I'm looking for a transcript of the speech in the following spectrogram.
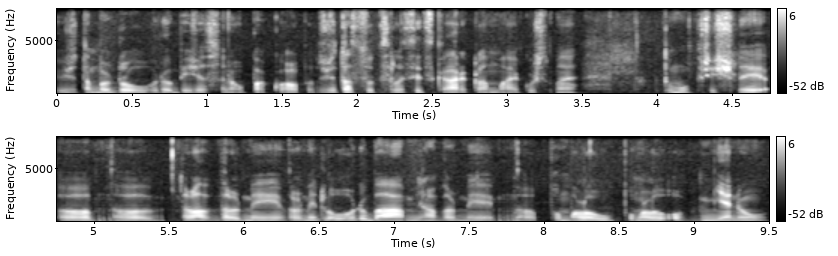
že tam byl dlouhodobě, že se neopakoval, protože ta socialistická reklama, jak už jsme k tomu přišli, eh, eh, byla velmi, velmi dlouhodobá, měla velmi pomalou, pomalou obměnu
